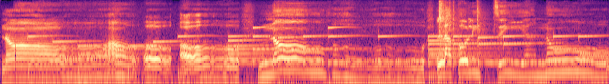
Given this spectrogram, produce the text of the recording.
No, oh, oh, no, la polizia no.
